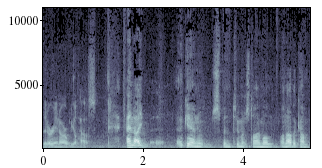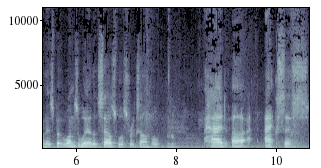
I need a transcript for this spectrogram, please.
that are in our wheelhouse. And I, again, spend too much time on, on other companies, but one's aware that Salesforce, for example, mm-hmm. had uh, access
